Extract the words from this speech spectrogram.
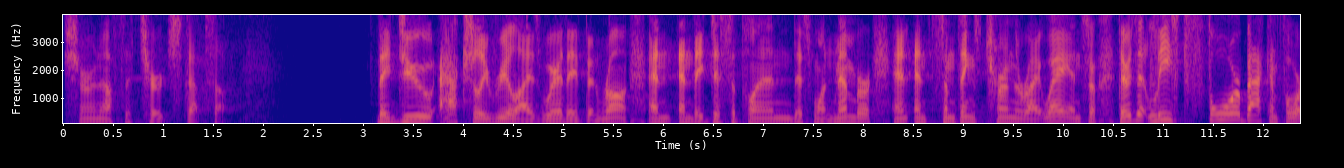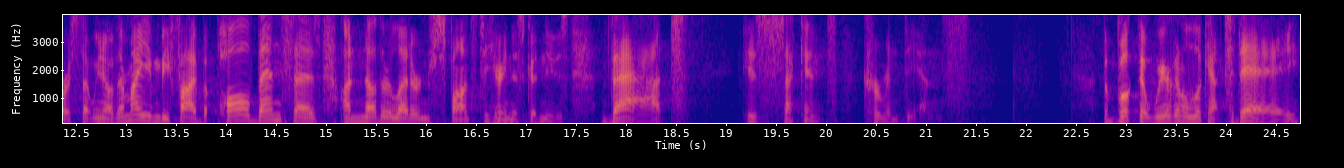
Sure enough, the church steps up. They do actually realize where they've been wrong, and, and they discipline this one member, and, and some things turn the right way. And so there's at least four back and forths that we know. There might even be five, but Paul then says another letter in response to hearing this good news. That is Second Corinthians. The book that we're going to look at today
